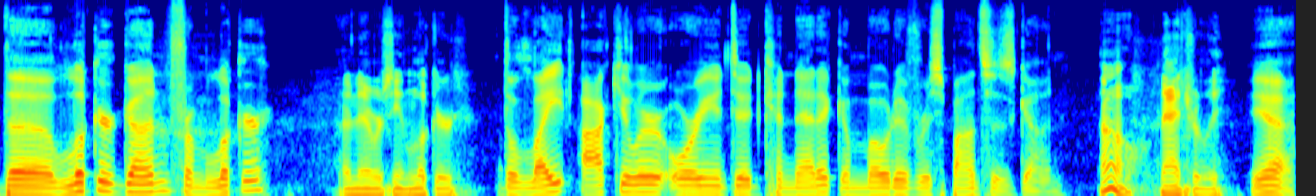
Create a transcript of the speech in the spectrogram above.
The Looker gun from Looker. I've never seen Looker. The light ocular oriented kinetic emotive responses gun. Oh, naturally. Yeah,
